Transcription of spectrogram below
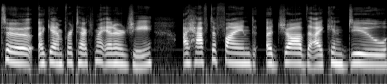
to again protect my energy, I have to find a job that I can do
